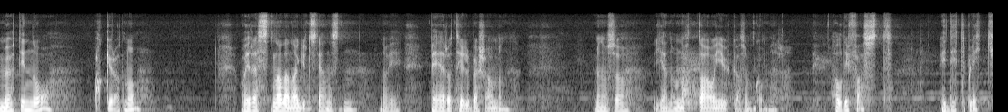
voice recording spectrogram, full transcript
Møt dem nå, akkurat nå. Og i resten av denne gudstjenesten, når vi ber og tilber sammen. Men også gjennom natta og i uka som kommer. Hold de fast i ditt blikk,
